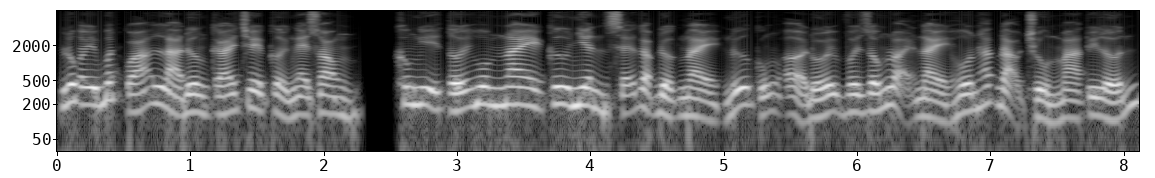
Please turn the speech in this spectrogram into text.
lúc ấy bất quá là đường cái chê cười nghe xong, không nghĩ tới hôm nay cư nhiên sẽ gặp được này nữ cũng ở đối với giống loại này hôn hắc đạo trùm ma túy lớn.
